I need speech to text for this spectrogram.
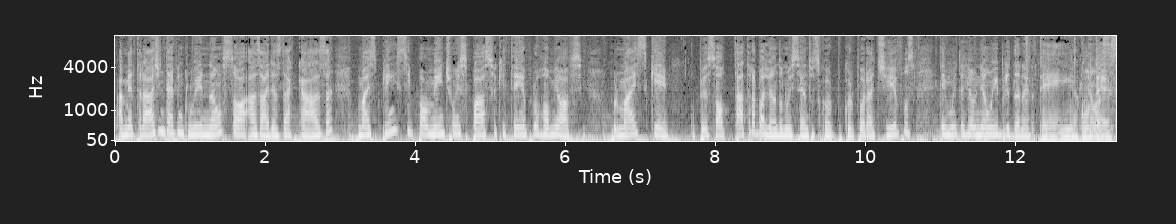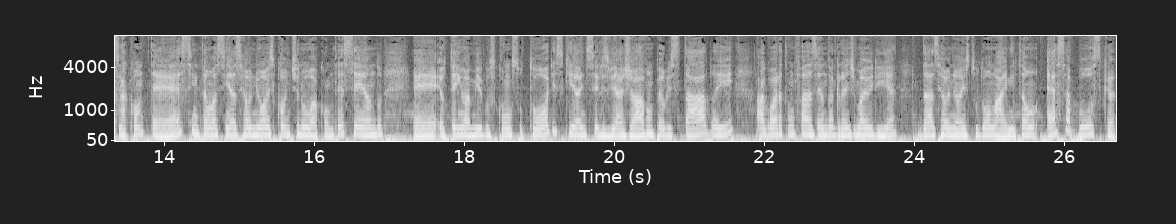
A metragem deve incluir não só as áreas da casa, mas principalmente um espaço que tenha para o home office. Por mais que o pessoal tá trabalhando nos centros corporativos, tem muita reunião híbrida, né? Tem, acontece. Então, assim, acontece, então assim, as reuniões continuam acontecendo. É, eu tenho amigos consultores que antes eles viajavam pelo estado aí, agora estão fazendo a grande maioria das reuniões tudo online. Então, essa busca,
